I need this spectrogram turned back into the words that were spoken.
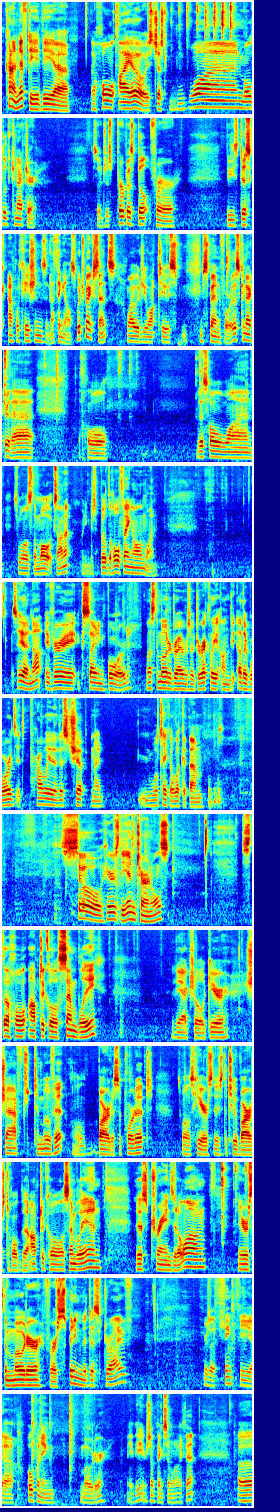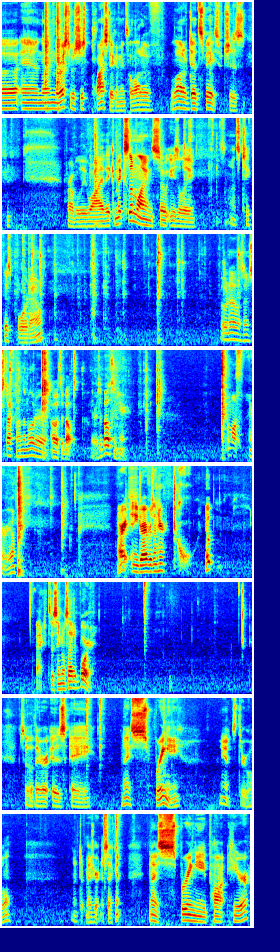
Kind of nifty. The uh, the whole I/O is just one molded connector. So just purpose built for these disk applications and nothing else, which makes sense. Why would you want to sp spend for this connector, that, the whole, this whole one, as well as the Molex on it. We can just build the whole thing all in one. So yeah, not a very exciting board. Unless the motor drivers are directly on the other boards, it's probably this chip, and I will take a look at them. So here's the internals. It's the whole optical assembly. The actual gear shaft to move it, little bar to support it well as here. So there's the two bars to hold the optical assembly in. This trains it along. Here's the motor for spinning the disk drive. Here's, I think, the uh, opening motor, maybe, or something similar like that. Uh, and then the rest of it's just plastic. I mean, it's a lot of a lot of dead space, which is probably why they can make slimlines so easily. So let's take this board out. Oh no, I'm stuck on the motor. Oh, it's a belt. There's a belt in here. Come off. There we go. Alright, any drivers on here? Nope. In fact, it's a single-sided board. So there is a nice springy, yeah, it's through hole. i have to measure it in a second. Nice springy pot here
